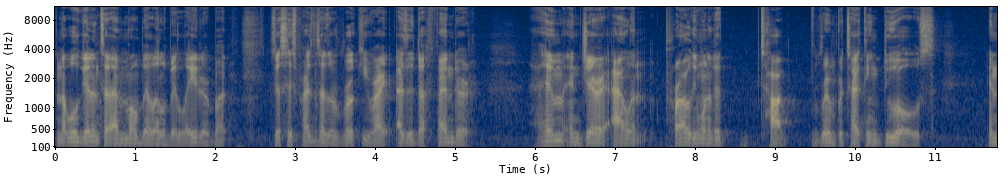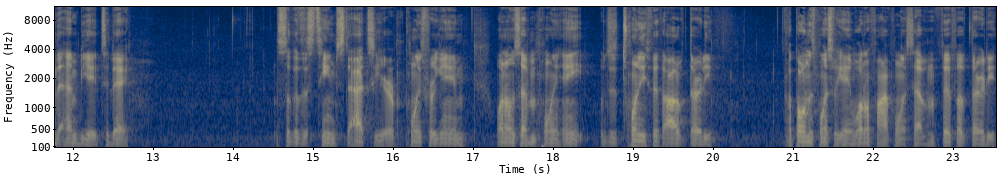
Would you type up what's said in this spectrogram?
and we'll get into Mobley a little bit later, but just his presence as a rookie, right, as a defender, him and Jarrett Allen, probably one of the top rim protecting duos in the NBA today. Let's look at this team stats here. Points per game, 107.8, which is 25th out of 30. Opponents' points per game, 105.7, fifth of 30.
